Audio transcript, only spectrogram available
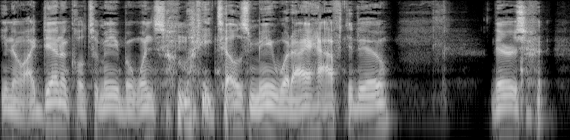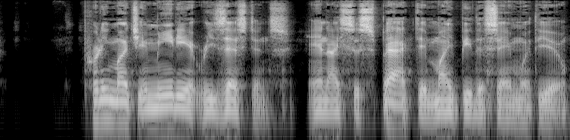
you know, identical to me, but when somebody tells me what I have to do, there's pretty much immediate resistance. And I suspect it might be the same with you.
